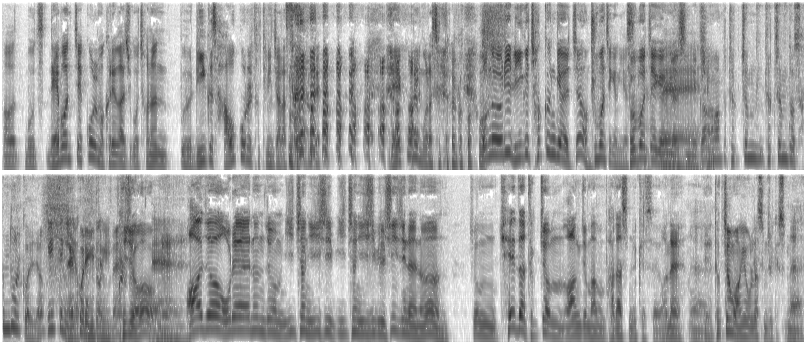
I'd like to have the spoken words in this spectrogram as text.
어뭐 네 번째 골 뭐 그래가지고 저는 그 리그 4, 5골을 터트린 줄 알았어요. 근데 네 골을 몰아쳤다고. 오늘이 리그 첫 경기였죠? 두 번째 경기였습니다. 두 번째 경기였습니까? 지금 한번 득점 득점도 선두일 걸요. 1등이에요, 네 골이기. 때문에. 그죠? 네. 네. 아, 저 올해는 좀 2020, 2021 시즌에는 좀 최다 득점 왕 좀 한번 받았으면 좋겠어요. 어, 네. 예. 네, 득점 왕에 올랐으면 좋겠습니다.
